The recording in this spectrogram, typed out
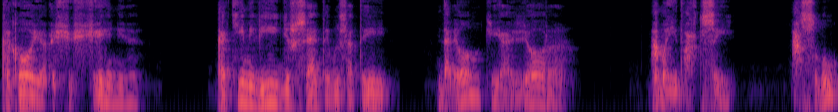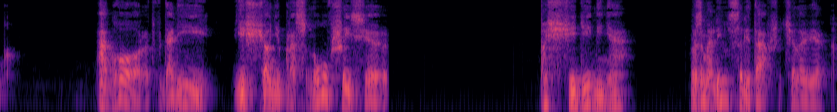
какое ощущение какими видишь с этой высоты далекие озера, а мои дворцы, а слуг, а город вдали, еще не проснувшийся. «Пощади меня!» — взмолился летавший человек.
